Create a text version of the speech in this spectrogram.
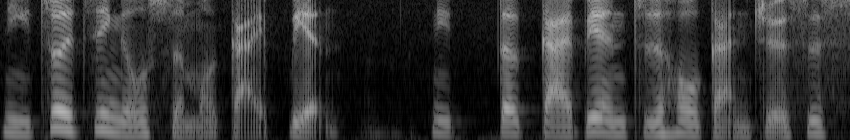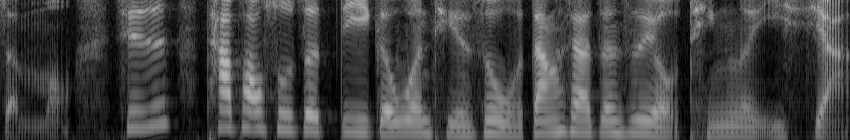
你最近有什么改变？你的改变之后感觉是什么？其实他抛出这第一个问题的时候，我当下真是有停了一下。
